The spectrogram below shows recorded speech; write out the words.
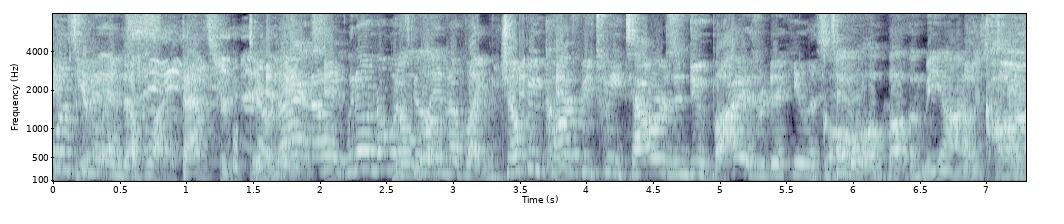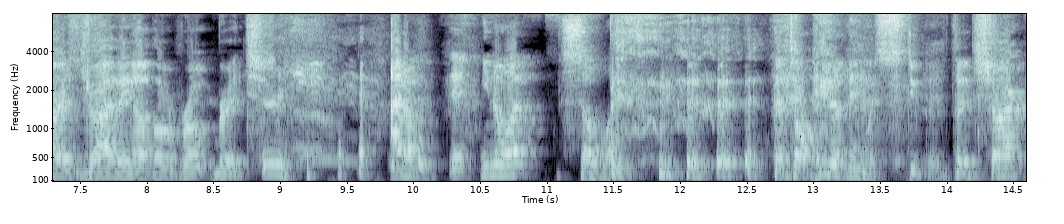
what it's going to ridiculous. end up like. That's We're ridiculous. not- no, we don't know what it's No, going to end up like. Jumping cars between towers in Dubai is ridiculous Go too. above and beyond. A just car take- is driving up a rope bridge. I don't. It, you know what? So what? the torpedo thing was stupid. the shark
